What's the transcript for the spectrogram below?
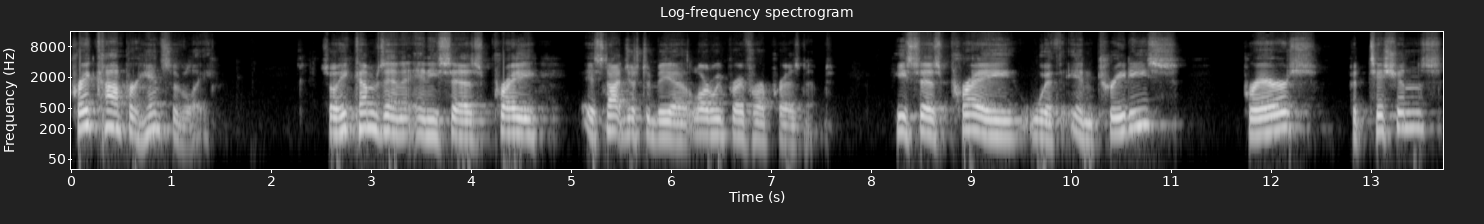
pray comprehensively. So he comes in and he says, pray. It's not just to be a Lord, we pray for our president. He says, pray with entreaties, prayers, petitions,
